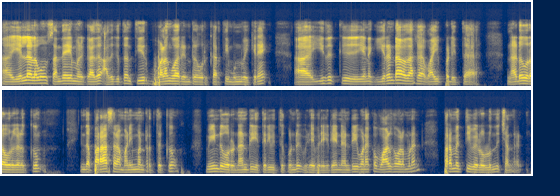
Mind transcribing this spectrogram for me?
எல்லளவும் சந்தேகம் இருக்காது. அதுக்கு தான் தீர்ப்பு வழங்குவார் என்ற ஒரு கருத்தை முன்வைக்கிறேன். இதுக்கு எனக்கு இரண்டாவதாக வாய்ப்பளித்த நடுவர் அவர்களுக்கும் இந்த பராசர மணிமன்றத்துக்கும் மீண்டும் ஒரு நன்றியை தெரிவித்துக்கொண்டு விடைபெறுகிறேன். நன்றி வணக்கம். வாழ்க வளமுடன். பரமத்தி வேலூர்ந்து சந்திரன்.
